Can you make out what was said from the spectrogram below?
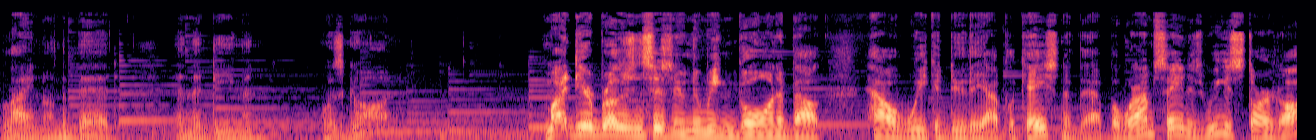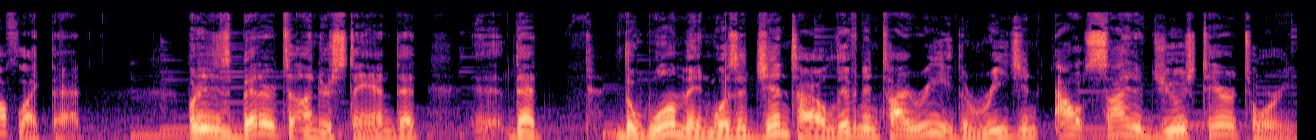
lying on the bed, and the demon was gone. My dear brothers and sisters, and then we can go on about how we could do the application of that. But what I'm saying is we can start it off like that. But it is better to understand that uh, that the woman was a Gentile living in Tyre, the region outside of Jewish territory.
